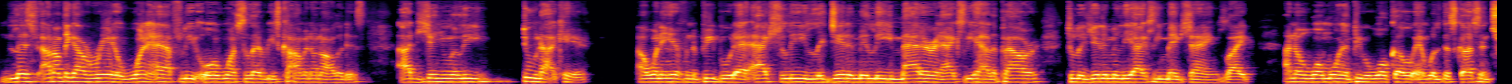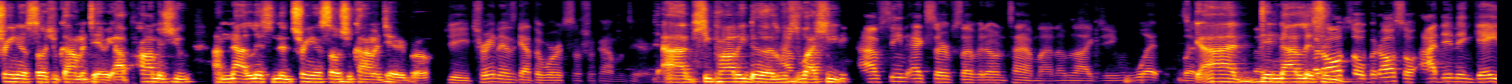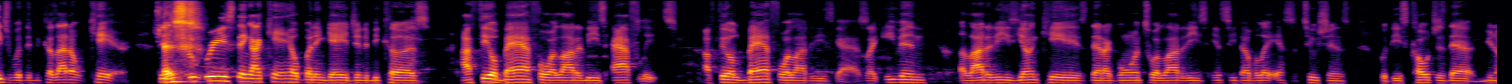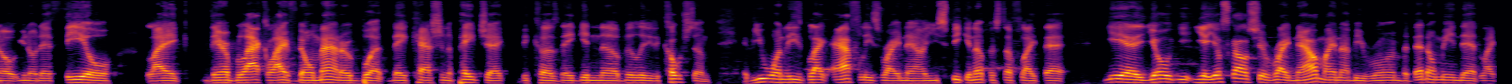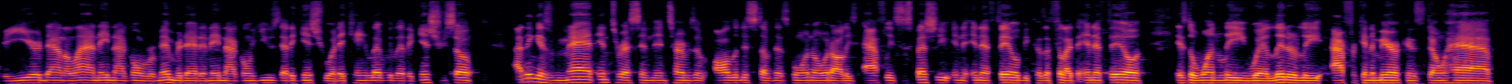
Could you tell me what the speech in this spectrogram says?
list. I don't think I've read one athlete or one celebrity's comment on all of this. I genuinely do not care. I want to hear from the people that actually legitimately matter and actually have the power to legitimately actually make change. Like I know one morning people woke up and was discussing Trina's social commentary. I promise you, I'm not listening to Trina's social commentary, bro. Gee, Trina's got the word social commentary. Uh, she probably does, which is why she. I've seen excerpts of it on the timeline. I'm like, gee, what? But I did not but listen. also, but also, I didn't engage with it because I don't care. This Drew Brees thing, I can't help but engage in it because I feel bad for a lot of these athletes. I feel bad for a lot of these guys. Like even a lot of these young kids that are going to a lot of these NCAA institutions with these coaches that you know, you know, that feel like their black life don't matter, but they cash in a paycheck because they getting the ability to coach them. If you one of these black athletes right now, you speaking up and stuff like that, yeah, yo, yeah, your scholarship right now might not be ruined, but that don't mean that like a year down the line they not gonna remember that and they not gonna use that against you or they can't levy that against you. So I think it's mad interesting in terms of all of this stuff that's going on with all these athletes, especially in the NFL, because I feel like the NFL is the one league where literally African Americans don't have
